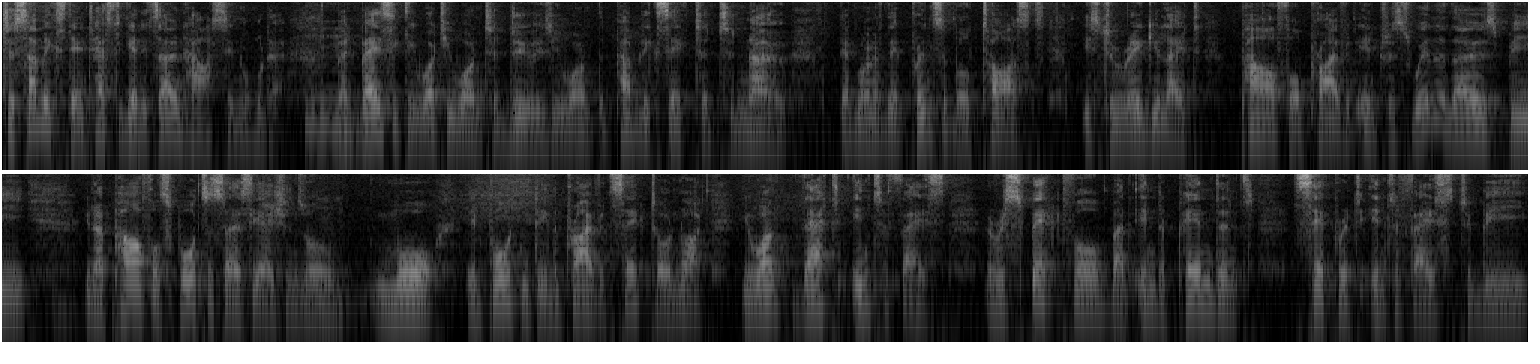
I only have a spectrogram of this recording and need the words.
to some extent, has to get its own house in order. Mm. But basically, what you want to do is you want the public sector to know that one of their principal tasks is to regulate powerful private interests, whether those be you know, powerful sports associations or more importantly, the private sector or not. You want that interface a respectful but independent, separate interface to be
